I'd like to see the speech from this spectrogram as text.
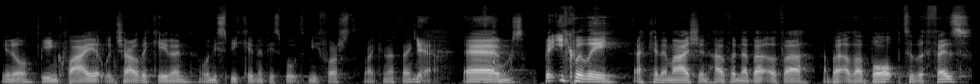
you know, being quiet when Charlie came in, only speaking if he spoke to me first, that kind of thing. Yeah, um, of course. But equally, I can imagine having a bit of a a bit of a bop to the fizz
